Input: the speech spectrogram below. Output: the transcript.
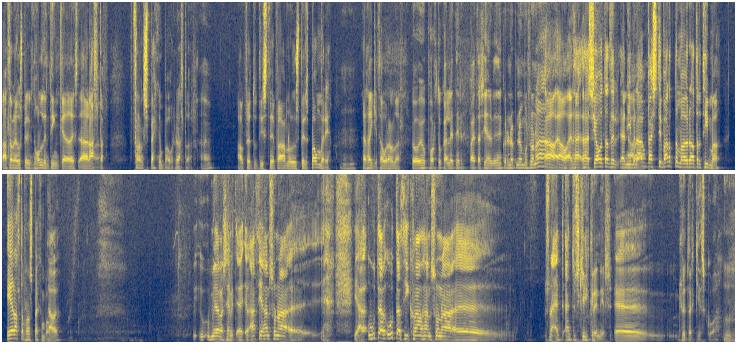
allar ef þú spyrir einhvern hollending eða það er alltaf. Frans Beckenbauer er alltaf þar. Alfredo Di Stefano þú spyrir Spánveri er það ekki, þá er hann þar. Jú, jú, Portugalinnir bæta síðan við einhverjum öfnum og svona. Já, já, en það, það sjá þetta allir en ég meina besti barnamaður allra tíma er alltaf Frans Beckenbauer. Já, já. Meðan að segja mitt, eh, af því að hann svona uh, já, út af, út af því hvað hann svona uh, end, endur skilgreinir uh, hlutverkið sko mm.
